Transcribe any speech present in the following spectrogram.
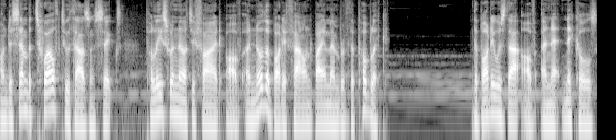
On December 12, 2006, police were notified of another body found by a member of the public. The body was that of Annette Nicholls,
